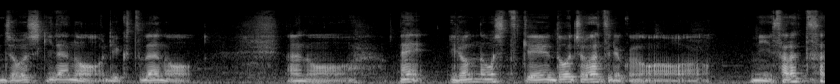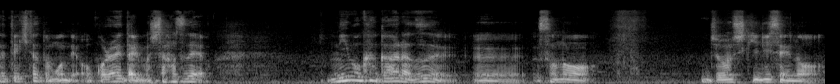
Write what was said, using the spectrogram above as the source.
常識だの理屈だのあのねいろんな押し付け同調圧力のにさらっとされてきたと思うんだよ怒られたりもしたはずだよ。にもかかわらずその常識理性の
